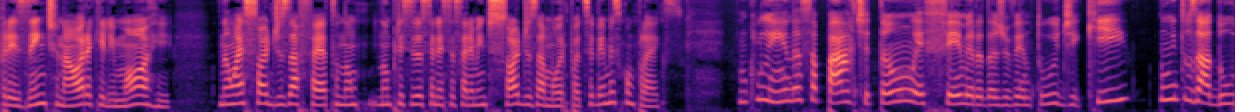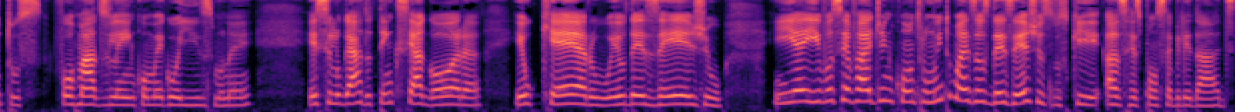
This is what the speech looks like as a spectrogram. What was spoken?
presente na hora que ele morre, não é só desafeto, não, não precisa ser necessariamente só desamor, pode ser bem mais complexo incluindo essa parte tão efêmera da juventude que muitos adultos formados leem como egoísmo, né? Esse lugar do tem que ser agora, eu quero, eu desejo. E aí você vai de encontro muito mais aos desejos do que às responsabilidades.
